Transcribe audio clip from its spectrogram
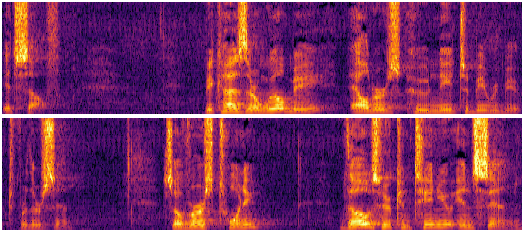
itself. Because there will be elders who need to be rebuked for their sin. So, verse 20 those who continue in sin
